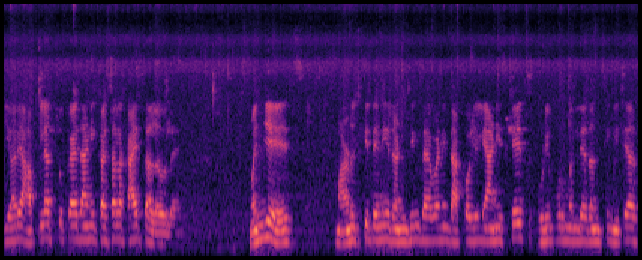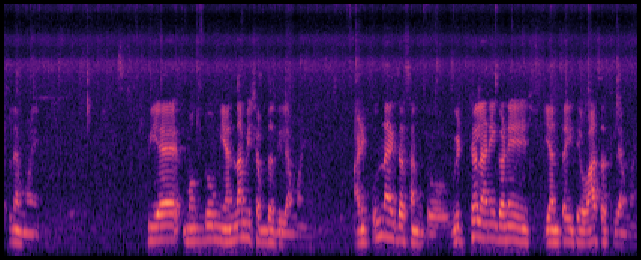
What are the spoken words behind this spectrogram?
की अरे आपल्याच चुका आहेत आणि कशाला काय चालवलंय? म्हणजेच माणूस की त्यांनी रणसिंग साहेबांनी दाखवलेली आणि तेच उडीपूरमधले रणसिंग इथे असल्यामुळे. पी आय मगदूम यांना मी शब्द दिल्यामुळे. आणि पुन्हा एकदा सांगतो विठ्ठल आणि गणेश यांचा इथे वास असल्यामुळे.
